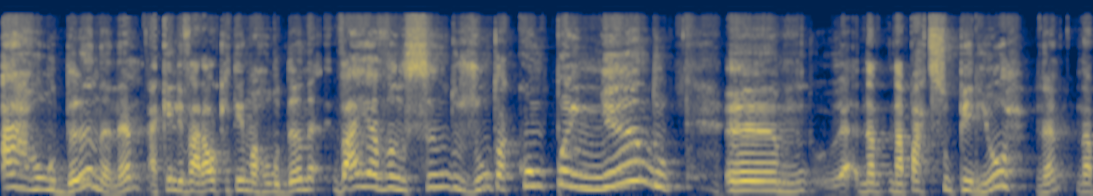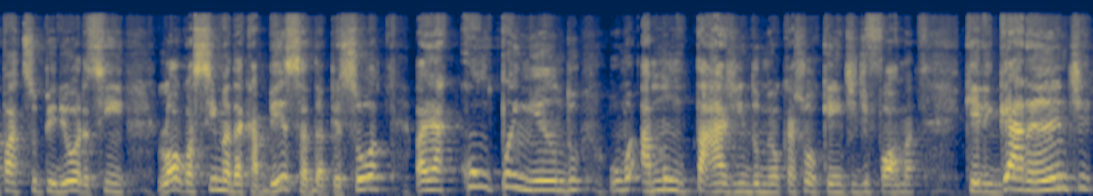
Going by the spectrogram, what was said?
a roldana, né, aquele varal que tem uma roldana, vai avançando junto, acompanhando eh, na, na, parte superior, né, na parte superior, assim, logo acima da cabeça da pessoa, vai acompanhando a montagem do meu cachorro quente de forma que ele garante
